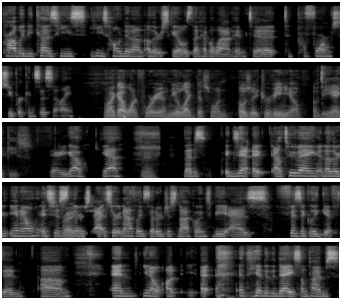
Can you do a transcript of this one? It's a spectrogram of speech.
probably because he's he's honed in on other skills that have allowed him to to perform super consistently. Well i got one for you and you'll like this one. Jose trevino of the yankees. There you go. Yeah, Yeah. that is exact altuve another you know it's just Right. there's certain athletes that are just not going to be as physically gifted um and you know on, at, at the end of the day sometimes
